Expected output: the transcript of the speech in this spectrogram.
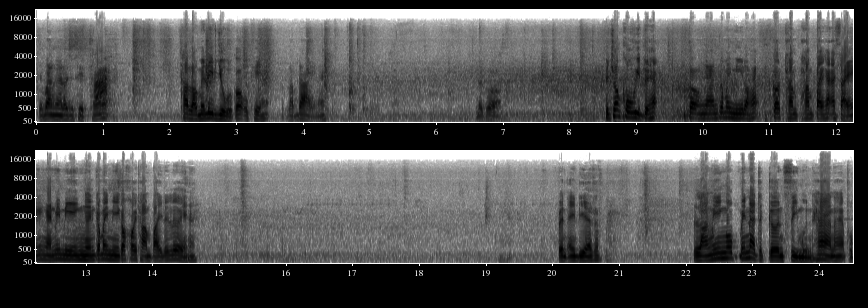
แต่ว่างานเราจะเสร็จช้า ถ้าเราไม่รีบอยู่ก็โอเคฮะ รับได้นะ แล้วก็ เป็นช่วงโควิดด้วยฮะ ก็งานก็ไม่มีหรอกฮะ ก็ทำทำไปฮะอาศัยงานไม่มีเงินก็ไม่มีก็ค่อยทำไปเรื่อยๆนะเป็นไอเดียครับหลังนี้งบไม่น่าจะเกินสี่หมื่นห้านะฮะ ผม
